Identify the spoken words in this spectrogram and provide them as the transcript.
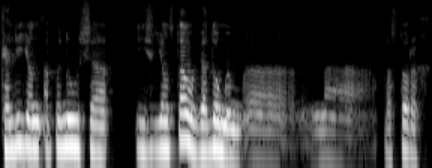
калі ён апынуўся і ён стаў вядомым э, на прасторах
